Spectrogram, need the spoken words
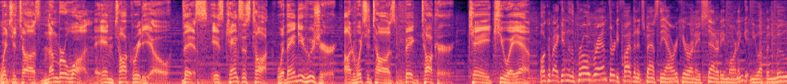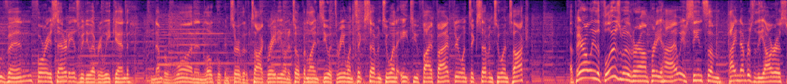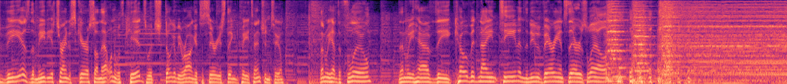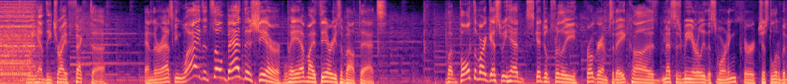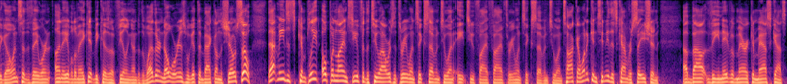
Wichita's number one in talk radio. This is Kansas Talk with Andy Hoosier on Wichita's Big Talker, KQAM. Welcome back into the program. 35 minutes past the hour here on a Saturday morning, getting you up and moving for a Saturday as we do every weekend. Number one in local conservative talk radio, and it's open line to you at 316 721 8255, 316 721 Talk. Apparently, the flu's moved around pretty high. We've seen some high numbers of the RSV as the media is trying to scare us on that one with kids, which, don't get me wrong, it's a serious thing to pay attention to. Then we have the flu. Then we have the COVID 19 and the new variants there as well. we have the trifecta. And they're asking, why is it so bad this year? We have my theories about that. But both of our guests we had scheduled for the program today called, messaged me early this morning or just a little bit ago and said that they were unable to make it because of feeling under the weather. No worries, we'll get them back on the show. So that means it's complete open lines to you for the two hours at 316 721 8255 316 721 Talk. I want to continue this conversation about the Native American mascots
